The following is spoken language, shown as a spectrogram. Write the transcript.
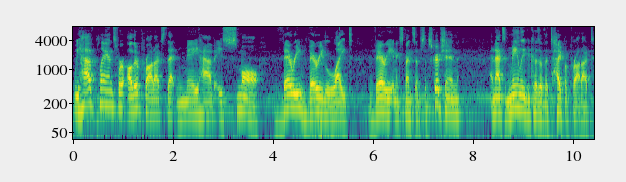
we have plans for other products that may have a small, very, very light, very inexpensive subscription. And that's mainly because of the type of product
